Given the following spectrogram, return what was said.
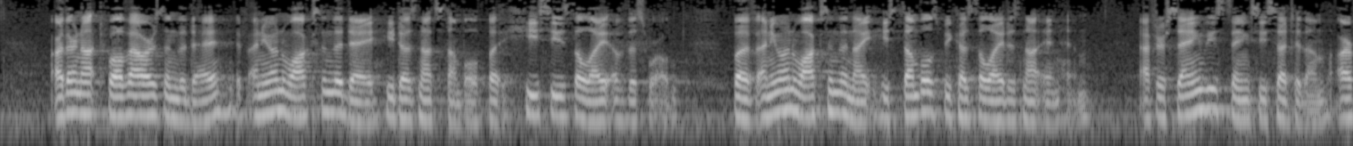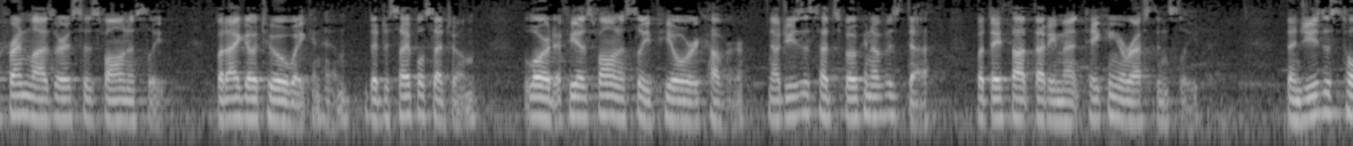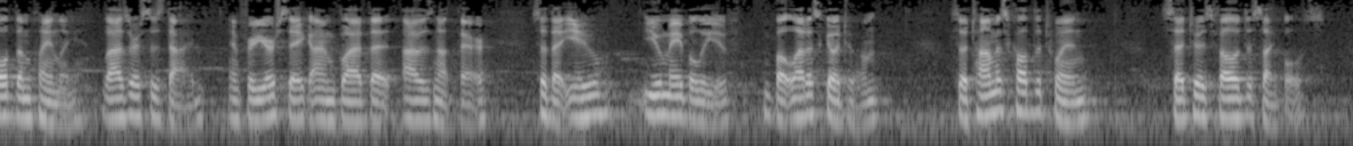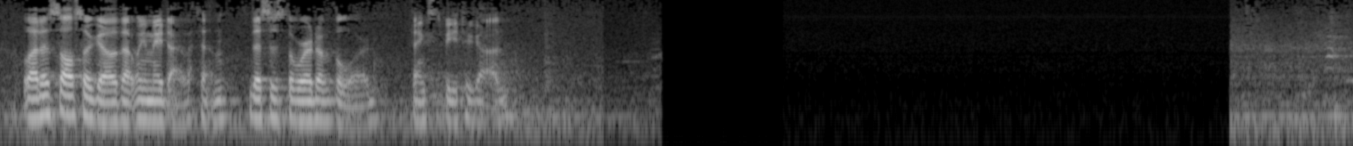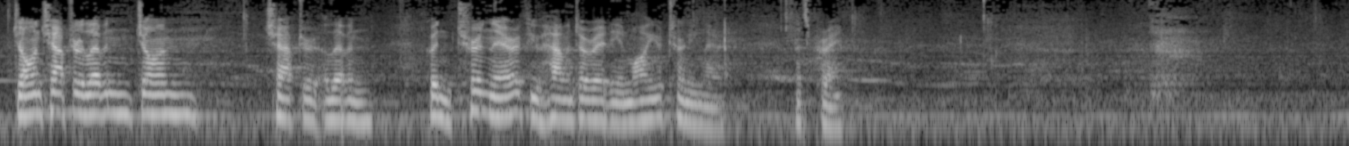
Are there not twelve hours in the day? If anyone walks in the day, he does not stumble, but he sees the light of this world. But if anyone walks in the night, he stumbles because the light is not in him. After saying these things, he said to them, Our friend Lazarus has fallen asleep, but I go to awaken him. The disciples said to him, Lord, if he has fallen asleep, he will recover. Now Jesus had spoken of his death, but they thought that he meant taking a rest and sleep. Then Jesus told them plainly, Lazarus has died, and for your sake I am glad that I was not there, so that you, you may believe, but let us go to him. So Thomas called the twin, said to his fellow disciples, let us also go that we may die with him. This is the word of the Lord. Thanks be to God. John chapter 11, John chapter 11. Go ahead and turn there if you haven't already. And while you're turning there, let's pray.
